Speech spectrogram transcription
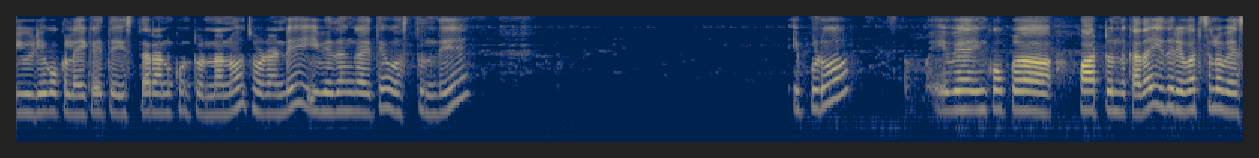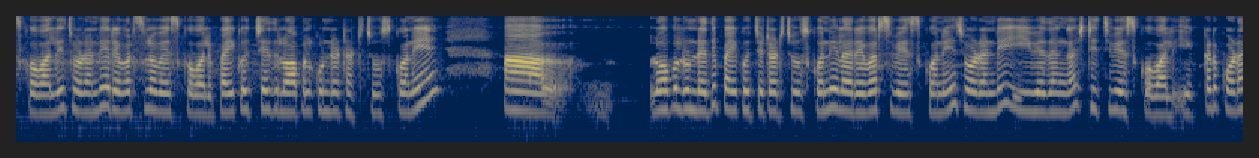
ఈ వీడియోకి ఒక లైక్ అయితే ఇస్తారనుకుంటున్నాను. చూడండి ఈ విధంగా అయితే వస్తుంది. ఇప్పుడు ఇవే పార్ట్ ఉంది కదా ఇది రివర్స్లో వేసుకోవాలి. చూడండి రివర్స్లో వేసుకోవాలి. పైకి వచ్చేది లోపలికి ఉండేటట్టు చూసుకొని లోపల ఉండేది పైకి వచ్చేటట్టు చూసుకొని ఇలా రివర్స్ వేసుకొని చూడండి ఈ విధంగా స్టిచ్ వేసుకోవాలి. ఇక్కడ కూడా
